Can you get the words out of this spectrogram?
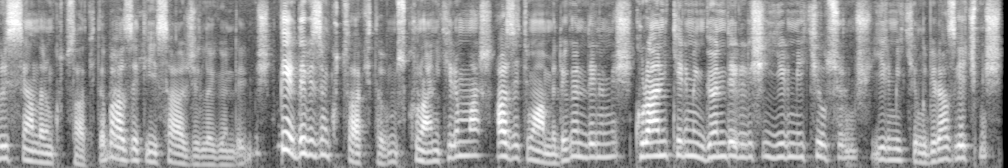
Hristiyanların kutsal kitabı Hazreti İsa aracılığıyla gönderilmiş. Bir de bizim kutsal kitabımız Kur'an-ı Kerim var. Hazreti Muhammed'e gönderilmiş. Kur'an-ı Kerim'in gönderilişi 22 yıl sürmüş. 22 yılı biraz geçmiş.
